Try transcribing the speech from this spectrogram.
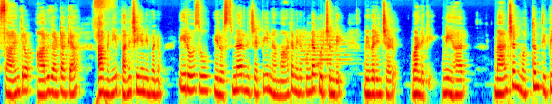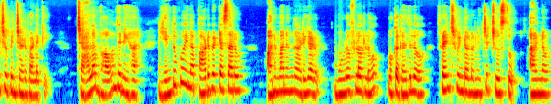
సాయంత్రం ఆరు దాటాక ఆమెని పని చేయనివ్వను. ఈరోజు మీరు వస్తున్నారని చెప్పి నా మాట వినకుండా కూర్చుంది. వివరించాడు వాళ్ళకి. నిహార్ మ్యాన్షన్ మొత్తం తిప్పి చూపించాడు వాళ్ళకి. చాలా బాగుంది నిహార్. ఎందుకు ఇలా పాడుపెట్టేశారు అనుమానంగా అడిగాడు. మూడో ఫ్లోర్లో ఒక గదిలో ఫ్రెంచ్ విండోలో నుంచి చూస్తూ అర్ణవ్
